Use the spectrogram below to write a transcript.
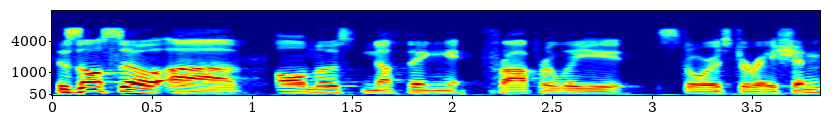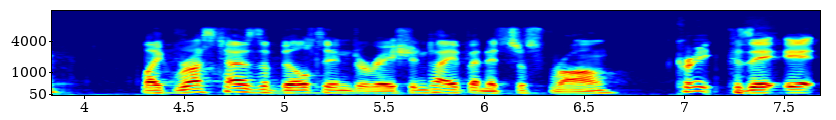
There's also uh, almost nothing properly stores duration. Like Rust has a built-in duration type, and it's just wrong great. because it, it,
